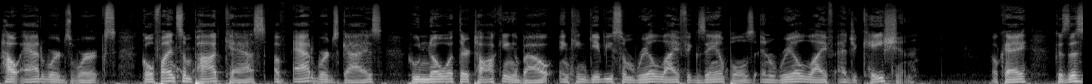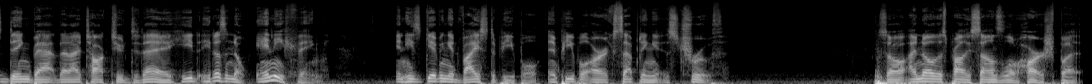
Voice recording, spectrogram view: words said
how AdWords works, go find some podcasts of AdWords guys who know what they're talking about and can give you some real life examples and real life education. Okay? Because this dingbat that I talked to today, he, he doesn't know anything. And he's giving advice to people, and people are accepting it as truth. So I know this probably sounds a little harsh, but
